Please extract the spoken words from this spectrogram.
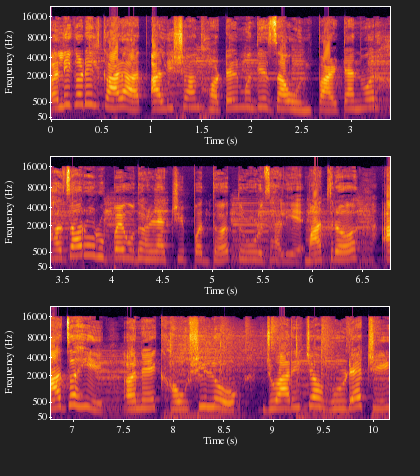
अलीकडील काळात आलिशान हॉटेलमध्ये जाऊन पार्ट्यांवर हजारो रुपये उधळण्याची पद्धत रूढ झाली आहे. मात्र आजही अनेक हौशी लोक ज्वारीच्या हुरड्याची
